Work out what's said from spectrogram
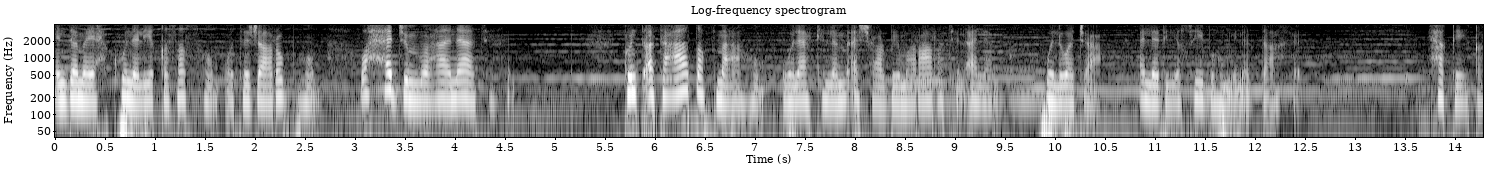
عندما يحكون لي قصصهم وتجاربهم وحجم معاناتهم. كنت أتعاطف معهم ولكن لم أشعر بمرارة الألم والوجع الذي يصيبهم من الداخل. حقيقة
